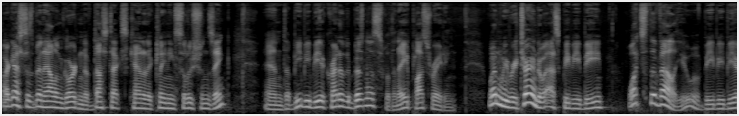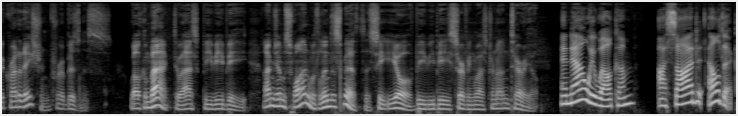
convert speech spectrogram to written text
Our guest has been Alan Gordon of Dustex Canada Cleaning Solutions, Inc., and a BBB accredited business with an A plus rating. When we return to Ask BBB, what's the value of BBB accreditation for a business? Welcome back to Ask BBB. I'm Jim Swan with Linda Smith, the CEO of BBB Serving Western Ontario. And now we welcome Assad Eldick,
